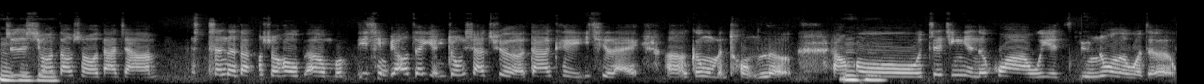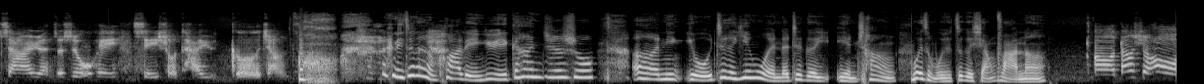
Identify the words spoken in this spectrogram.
就是希望到时候大家真的到时候呃，我们疫情不要再严重下去了，大家可以一起来呃跟我们同乐。然后在今年的话，我也允诺了我的家人，就是我会写一首台语歌这样子。哦、你真的很跨领域，你刚刚就是说呃，你有这个英文的这个演唱，为什么有这个想法呢？呃，当时候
